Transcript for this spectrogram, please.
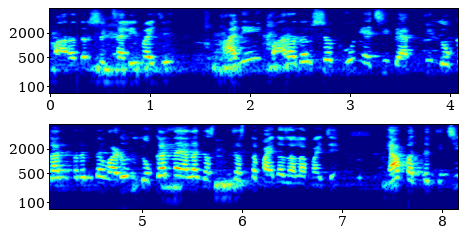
पारदर्शक झाली पाहिजे. आणि पारदर्शक होऊन याची व्याप्ती लोकांपर्यंत वाढून लोकांना याला जास्तीत जास्त फायदा झाला पाहिजे. ह्या पद्धतीची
